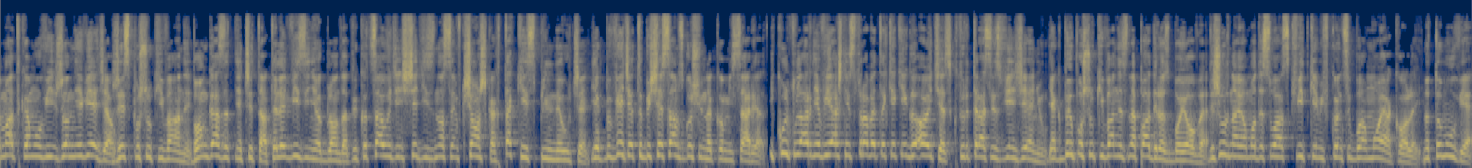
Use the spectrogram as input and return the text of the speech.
Ta matka mówi, że on nie wiedział, że jest poszukiwany, bo on gazet nie czyta, telewizji nie ogląda, tylko cały dzień siedzi z nosem w książkach. Taki jest pilny uczeń. Jakby wiedział, to by się sam zgłosił na komisariat. I kulturalnie wyjaśnił sprawę tak jak jego ojciec, który teraz jest w więzieniu. Jak był poszukiwany z napady rozbojowe. Dyżurna ją odesłała z kwitkiem i w końcu była moja kolej. No to mówię,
